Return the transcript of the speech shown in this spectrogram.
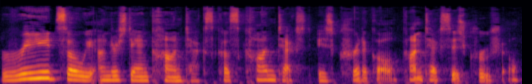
Read so we understand context because context is critical, context is crucial.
